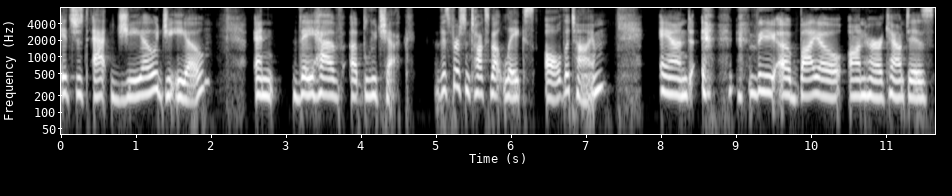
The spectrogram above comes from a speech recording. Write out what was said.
it's just at Geo, G E O, and they have a blue check. This person talks about lakes all the time. And the uh, bio on her account is,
